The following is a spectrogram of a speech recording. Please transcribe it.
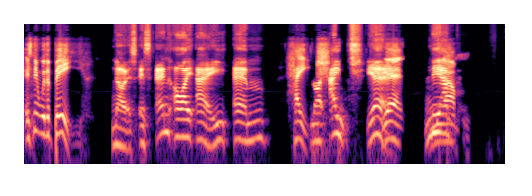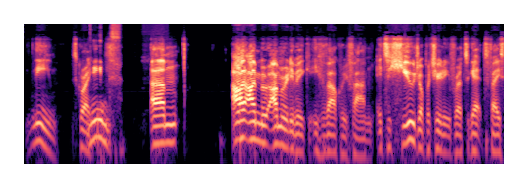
Isn't it with a B? No, it's it's N I A M H. like H. Yeah, yeah. Niam. Niam. Neem. It's great. Um, I, I'm I'm a really big Aoife Valkyrie fan. It's a huge opportunity for her to get to face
